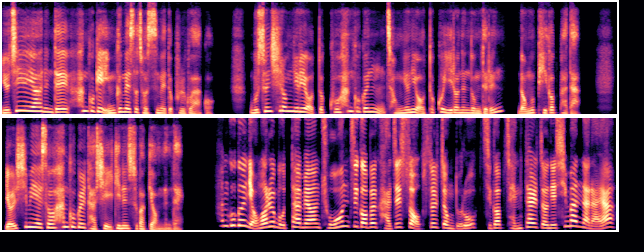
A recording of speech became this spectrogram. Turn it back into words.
유지해야 하는데 한국의 임금에서 졌음에도 불구하고 무슨 실업률이 어떻고 한국은 정년이 어떻고 이러는 놈들은 너무 비겁하다. 열심히 해서 한국을 다시 이기는 수밖에 없는데 한국은 영어를 못하면 좋은 직업을 가질 수 없을 정도로 직업 쟁탈전이 심한 나라야.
